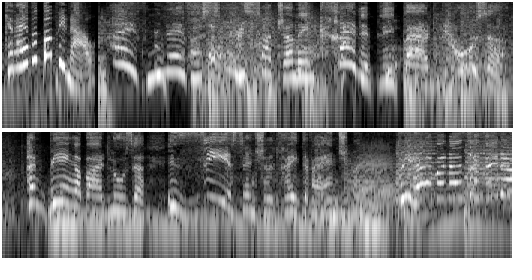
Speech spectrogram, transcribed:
Can I have a puppy now? I've never seen such an incredibly bad loser. And being a bad loser is the essential trait of a henchman. We have another villain!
